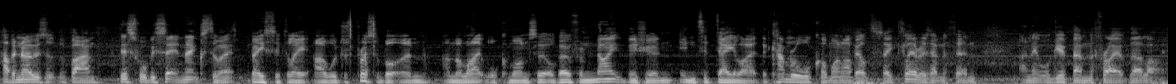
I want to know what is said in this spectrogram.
have a nose at the van. This will be sitting next to it. Basically, I will just press a button and the light will come on. So it'll go from night vision into daylight. The camera will come on. I'll be able to say clear as anything and it will give them the fright of their life.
